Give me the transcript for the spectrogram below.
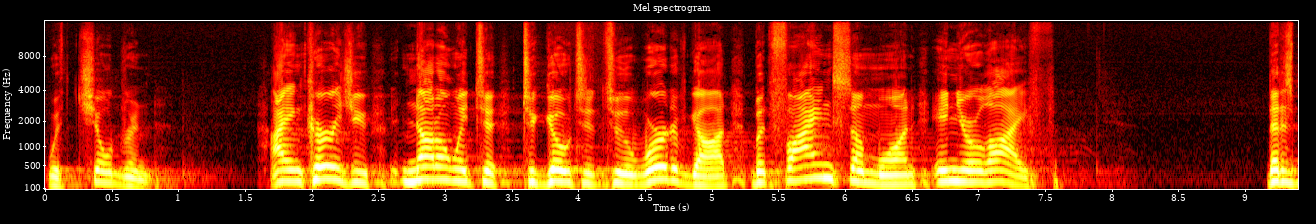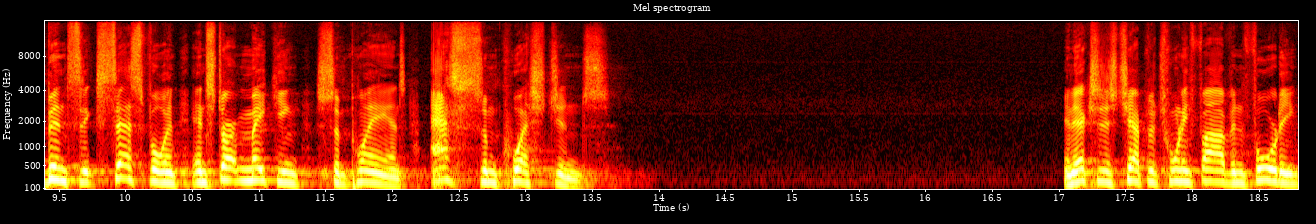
with children. I encourage you not only to, to go to, to the Word of God, but find someone in your life that has been successful and, and start making some plans. Ask some questions. In Exodus chapter 25 and 40,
